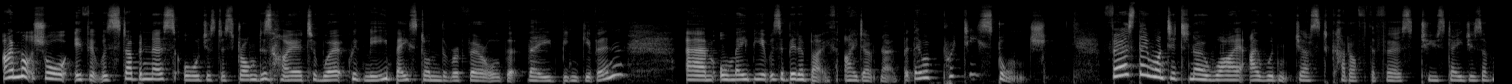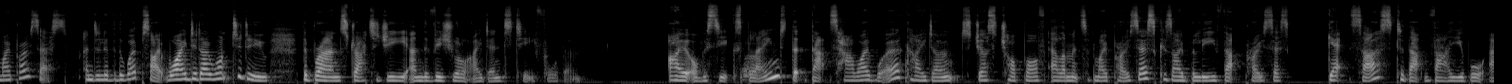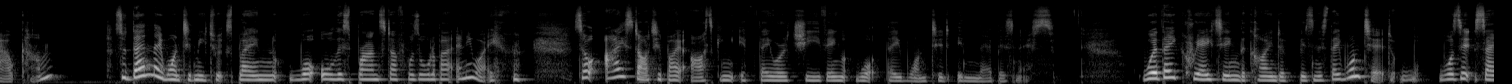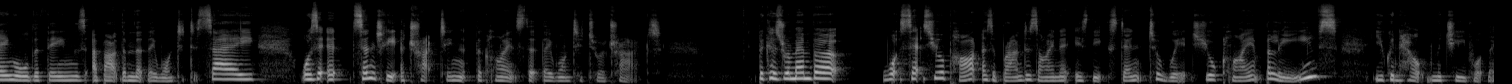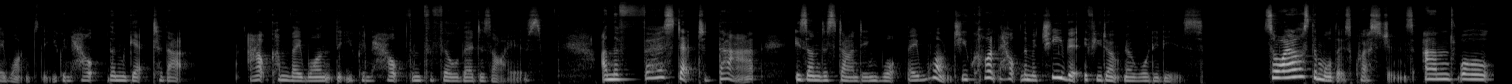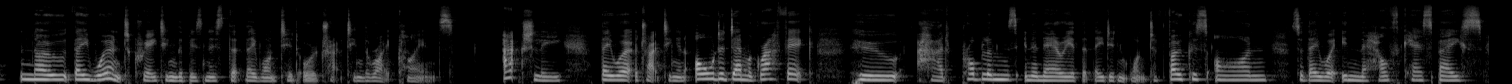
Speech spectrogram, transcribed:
I'm not sure if it was stubbornness or just a strong desire to work with me based on the referral that they'd been given. Um, or maybe it was a bit of both. I don't know. But they were pretty staunch. First, they wanted to know why I wouldn't just cut off the first two stages of my process and deliver the website. Why did I want to do the brand strategy and the visual identity for them? I obviously explained that that's how I work. I don't just chop off elements of my process because I believe that process gets us to that valuable outcome. So then they wanted me to explain what all this brand stuff was all about anyway. so I started by asking if they were achieving what they wanted in their business. Were they creating the kind of business they wanted? Was it saying all the things about them that they wanted to say? Was it essentially attracting the clients that they wanted to attract? Because remember, what sets you apart as a brand designer is the extent to which your client believes you can help them achieve what they want, that you can help them get to that outcome they want, that you can help them fulfill their desires. And the first step to that is understanding what they want. You can't help them achieve it if you don't know what it is. So I asked them all those questions, and well, no, they weren't creating the business that they wanted or attracting the right clients. Actually, they were attracting an older demographic who had problems in an area that they didn't want to focus on. So they were in the healthcare space.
